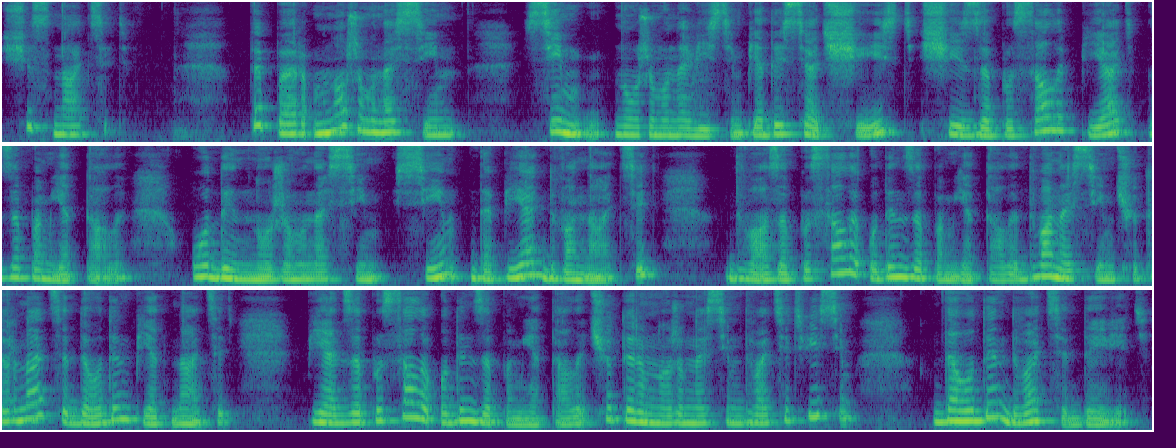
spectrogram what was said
16. Тепер множимо на 7. 7 множимо на 8 56, 6 записали, 5 запам'ятали. 1 множимо на 7 7, да 5 12. 2 записали, 1 запам'ятали. 2 на 7 14, де 1 15. 5 записали, 1 запам'ятали. 4 множимо на 7 28, де 1 29.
